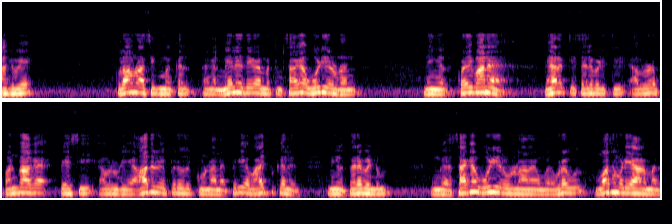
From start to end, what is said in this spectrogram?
ஆகவே துலாம் ராசி மக்கள் தங்கள் மேலதிகாரி மற்றும் சக ஊழியருடன் நீங்கள் குறைவான நேரத்தை செலவழித்து அவருடன் பண்பாக பேசி அவருடைய ஆதரவை பெறுவதற்கு உண்டான பெரிய வாய்ப்புகள் நீங்கள் பெற வேண்டும். உங்கள் சக ஊழியர்களுடனான உங்கள் உறவு மோசமடையாமல்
